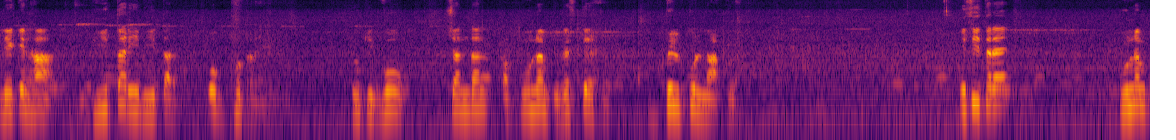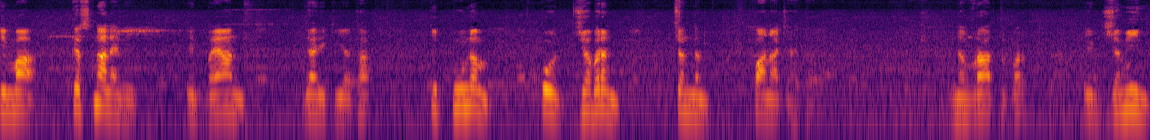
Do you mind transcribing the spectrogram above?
लेकिन हाँ भीतर ही भीतर वो घुट रहे थे, क्योंकि वो चंदन और पूनम के रिश्ते से बिल्कुल नाखुश थे। इसी तरह पूनम की माँ कृष्णा ने भी एक बयान जारी किया था कि पूनम को जबरन चंदन पाना चाहता है। नवरात्र पर एक ज़मीन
